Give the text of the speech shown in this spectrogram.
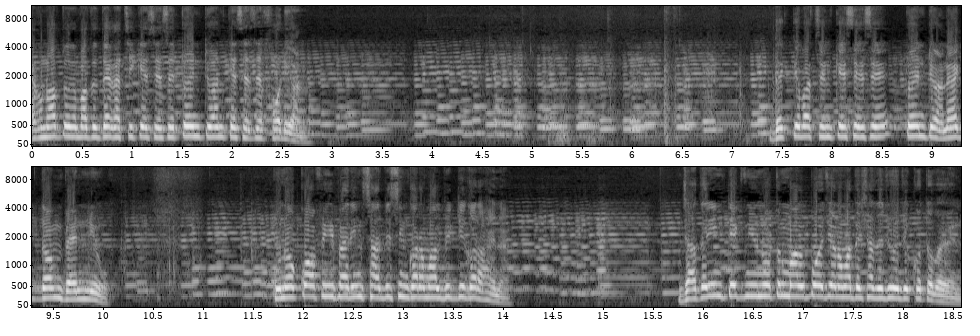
এখন আপনাদের মাঝে দেখাচ্ছি কেস এসে টোয়েন্টি ওয়ান কেস এসে ফোর্টি ওয়ান দেখতে পাচ্ছেন কেস এসে টোয়েন্টি ওয়ান একদম ব্র্যান্ড নিউ কোনো কফি ফায়ারিং সার্ভিসিং করা, মাল বিক্রি করা হয় না। যাদের ইনটেক নিয়ে নতুন মাল প্রয়োজন, আমাদের সাথে যোগাযোগ করতে পারবেন।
